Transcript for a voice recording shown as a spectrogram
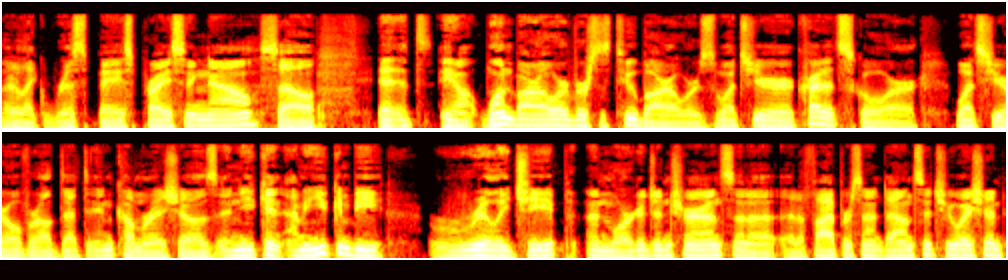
they're like risk based pricing now. So, it's you know one borrower versus two borrowers. What's your credit score? What's your overall debt to income ratios? And you can i mean you can be really cheap in mortgage insurance in a, at a 5% down situation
